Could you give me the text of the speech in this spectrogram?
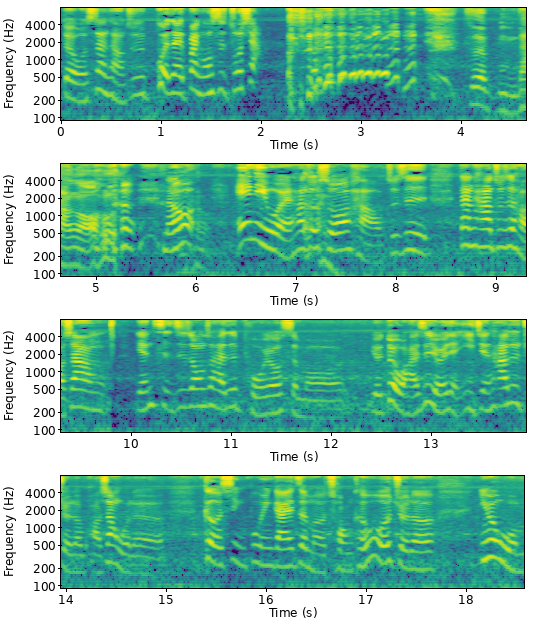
对我擅长就是跪在办公室桌下。这母汤哦。然后，anyway，他就说好，就是，但他就是好像言辞之中就还是颇有什么，有对我还是有一点意见。他就觉得好像我的个性不应该这么冲，可是我就觉得。因为我们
